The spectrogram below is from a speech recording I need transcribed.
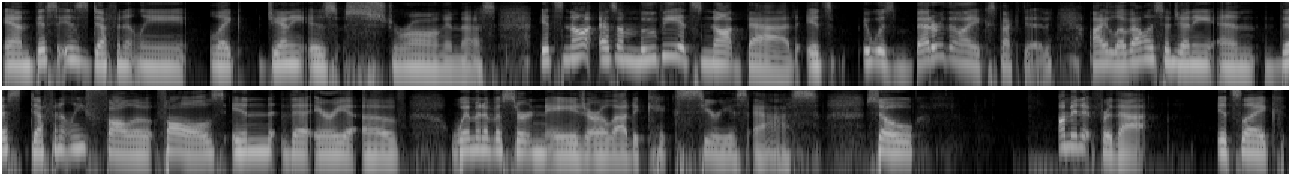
and this is definitely like Janney is strong in this. It's not as a movie. It's not bad. It's it was better than I expected. I love Allison Janney, and this definitely follow falls in the area of women of a certain age are allowed to kick serious ass. So I'm in it for that. It's like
